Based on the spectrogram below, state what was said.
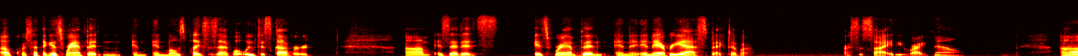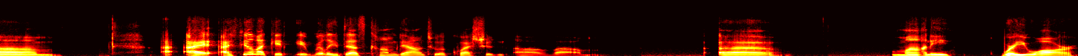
of course, I think it's rampant in, in, in most places. What we've discovered um, is that it's it's rampant in, in every aspect of our, our society right now. Um, I- I, feel like it, it really does come down to a question of um, uh, money, where you are,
